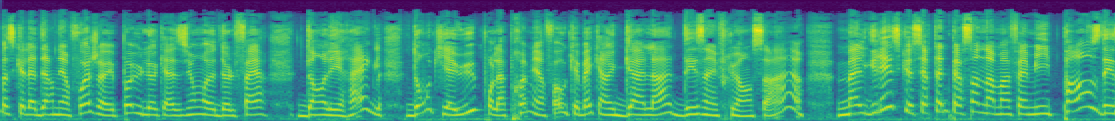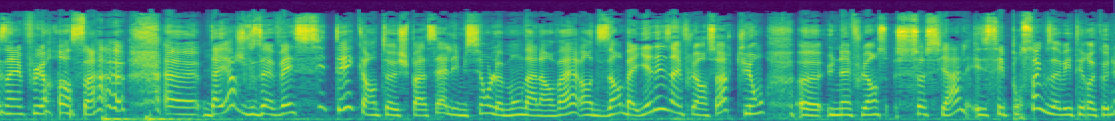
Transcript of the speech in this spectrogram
parce que la dernière fois, j'avais pas eu l'occasion euh, de le faire dans les règles. Donc, il y a eu pour la première fois au Québec un gala des influenceurs. Malgré ce que certaines personnes dans ma famille pensent des influenceurs. Euh, D'ailleurs, je vous avais cité quand euh, je suis passée à l'émission Le Monde à l'envers en disant, ben, il y a des influenceurs qui ont euh, une influence sociale et c'est pour ça que vous avez été reconnue.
